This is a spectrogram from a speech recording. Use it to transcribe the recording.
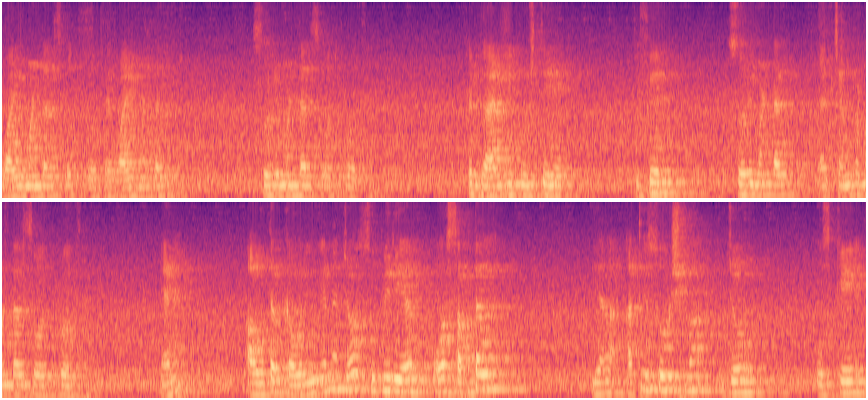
वायुमंडल से उत्प्रोत है। वायुमंडल, सूर्यमंडल से उत्प्रोत है। फिर गार्गी पूछती है कि फिर सूर्यमंडल या चंद्रमंडल से उत्प्रोत है? यानी आउटर कवरिंग है ना जो सुपीरियर और सप्टल या अति सूक्ष्म जो उसके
